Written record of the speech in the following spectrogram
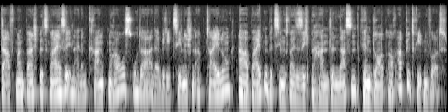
Darf man beispielsweise in einem Krankenhaus oder einer medizinischen Abteilung arbeiten bzw. sich behandeln lassen, wenn dort auch abgetrieben wird?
